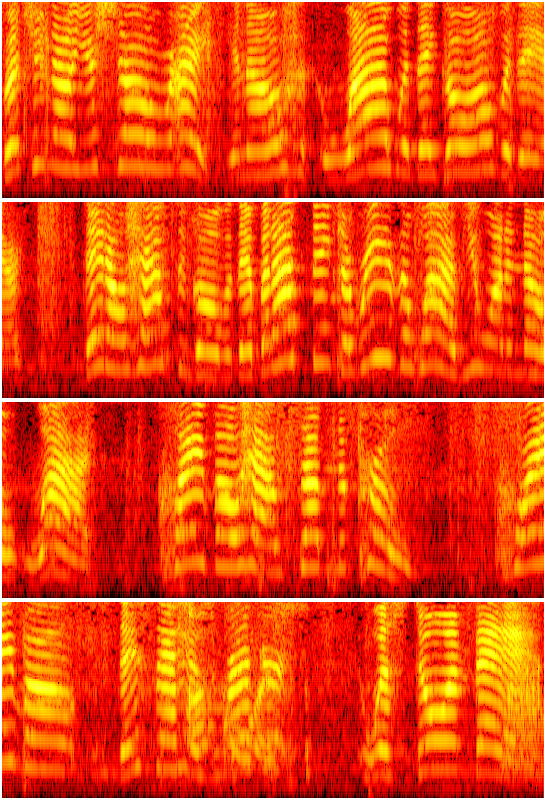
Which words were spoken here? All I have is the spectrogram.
But you know, you're so right. You know, why would they go over there? They don't have to go over there. But I think the reason why, if you want to know why, Quavo have something to prove. Quavo, they said his record was doing bad,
